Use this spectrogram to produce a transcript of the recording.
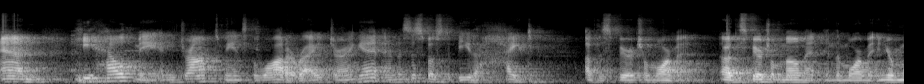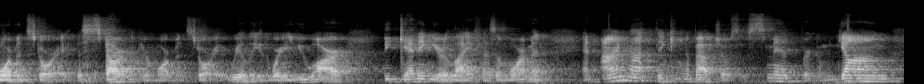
And he held me and he dropped me into the water, right, during it. And this is supposed to be the height of the spiritual Mormon, or the spiritual moment in the Mormon, in your Mormon story, the start of your Mormon story, really, where you are beginning your life as a Mormon. And I'm not thinking about Joseph Smith, Brigham Young,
